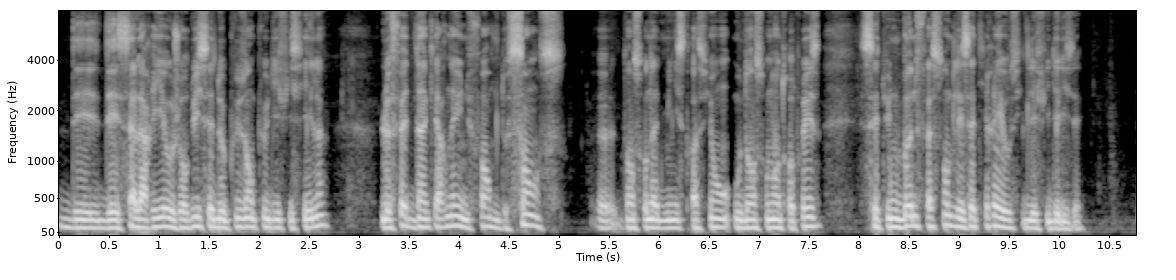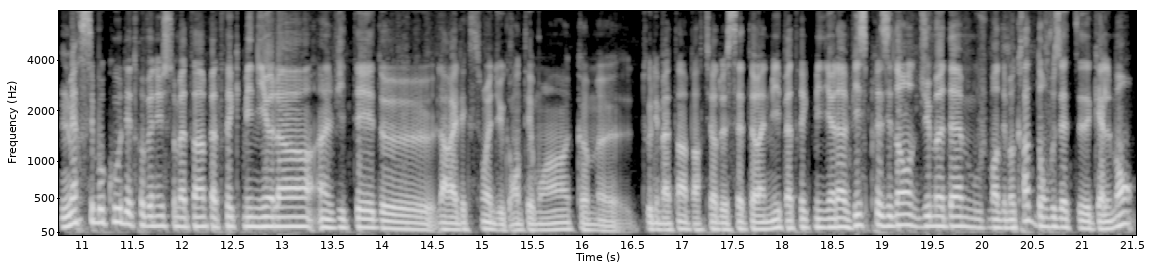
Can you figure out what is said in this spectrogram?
des, salariés aujourd'hui c'est de plus en plus difficile, le fait d'incarner une forme de sens euh, dans son administration ou dans son entreprise, c'est une bonne façon de les attirer et aussi de les fidéliser. Merci beaucoup d'être venu ce matin, Patrick Mignola, invité de la rédaction et du Grand Témoin, comme euh, tous les matins à partir de 7h30. Patrick Mignola, vice-président du Modem Mouvement démocrate, dont vous êtes également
